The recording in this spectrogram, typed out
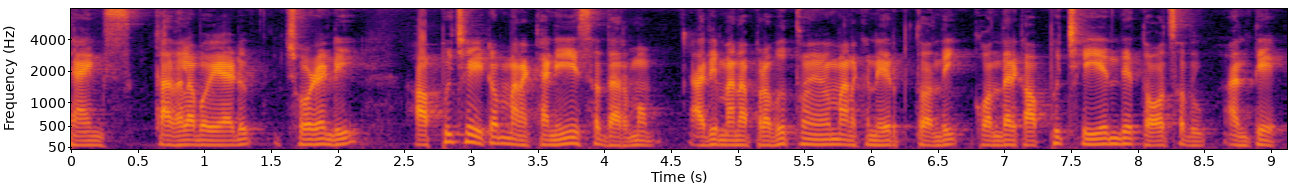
థ్యాంక్స్ కదలబోయాడు. చూడండి. అప్పు చేయటం మన కనీస ధర్మం. అది మన ప్రభుత్వమే మనకు నేర్పుతోంది. కొందరికి అప్పు చేయందే తోచదు. అంతే.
